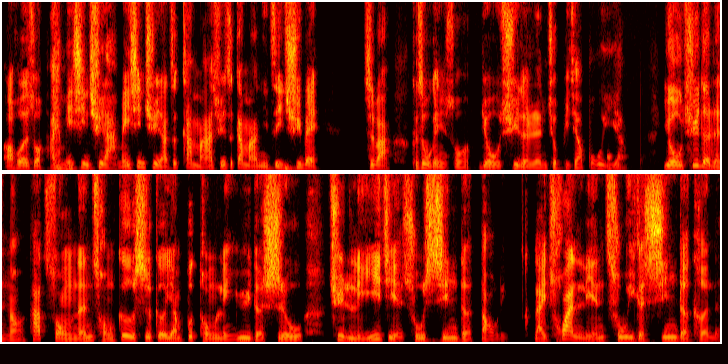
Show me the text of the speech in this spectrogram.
啊，或者说，哎呀，没兴趣啦，没兴趣啊，这干嘛学这干嘛？你自己去呗，是吧？可是我跟你说，有趣的人就比较不一样。有趣的人哦，他总能从各式各样不同领域的事物去理解出新的道理，来串联出一个新的可能。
